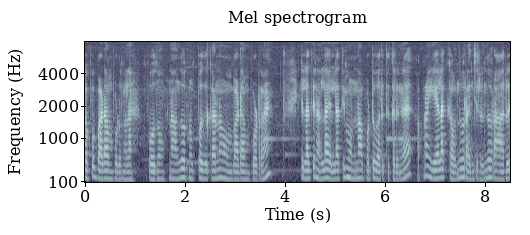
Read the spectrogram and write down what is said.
கப்பு பாடாம் போடுங்களேன். போதும். நான் வந்து ஒரு முப்பது கன்னு பாதாம் போடுறேன். எல்லாத்தையும் நல்லா எல்லாத்தையுமே ஒன்றா போட்டு வறுத்துக்கிறேங்க அப்புறம் ஏலக்காய் வந்து ஒரு அஞ்சுலேருந்து ஒரு ஆறு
